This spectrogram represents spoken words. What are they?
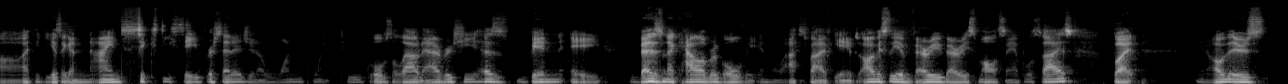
Uh, I think he has like a 960 save percentage and a 1.2 goals allowed average. He has been a Vezina caliber goalie in the last five games. Obviously, a very very small sample size, but you know, there's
